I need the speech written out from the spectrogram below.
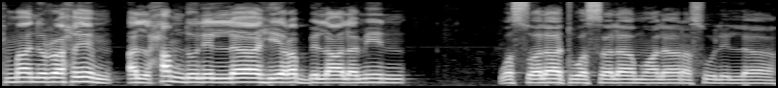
الرحمن الرحيم. الحمد لله رب العالمين. والصلاة والسلام على رسول الله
